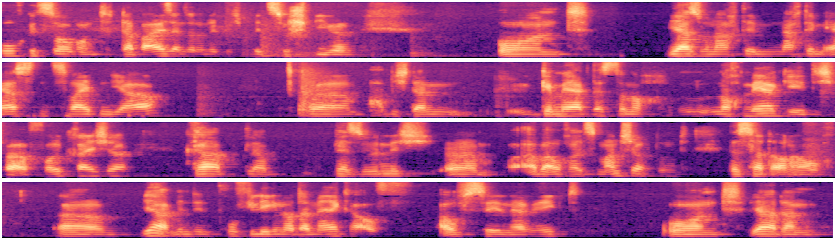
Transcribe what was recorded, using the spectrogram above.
hochgezogen und dabei sein, sondern wirklich mitzuspielen. Und ja, so nach dem, nach dem ersten, zweiten Jahr äh, habe ich dann gemerkt, dass da noch, noch mehr geht. Ich war erfolgreicher, gerade, glaube persönlich, ähm, aber auch als Mannschaft. Und das hat auch, auch ähm, ja, in den Profiligen Nordamerika auf, Aufsehen erregt. Und ja, dann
